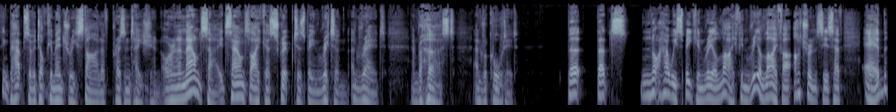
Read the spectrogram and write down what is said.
Think perhaps of a documentary style of presentation, or an announcer. It sounds like a script has been written and read and rehearsed and recorded. But that's not how we speak in real life. In real life, our utterances have ebb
